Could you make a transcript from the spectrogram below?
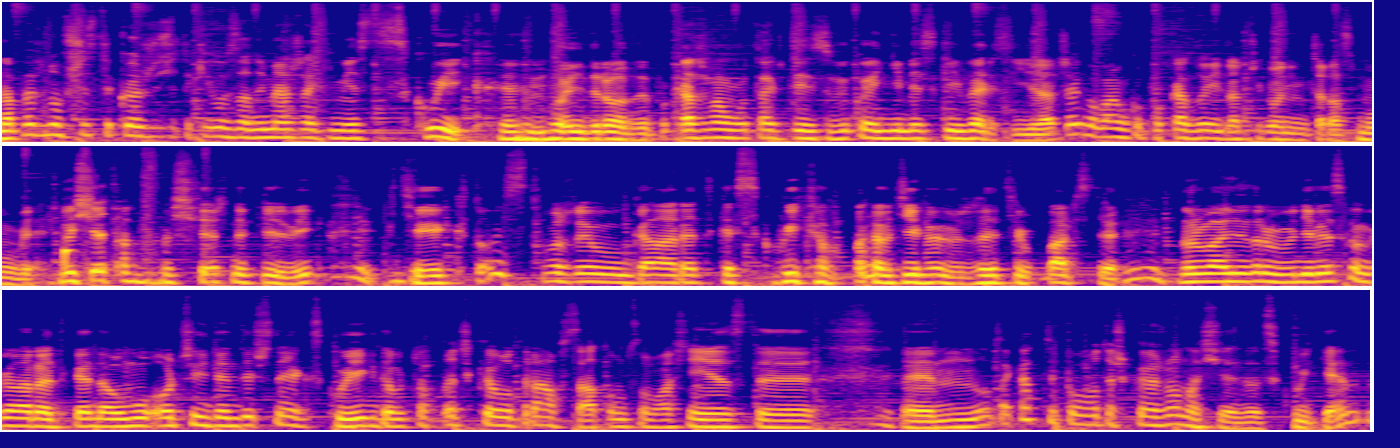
Na pewno wszyscy kojarzycie takiego zadymiarza, jakim jest Squeak, moi drodzy. Pokażę wam go tutaj w tej zwykłej niebieskiej wersji. Dlaczego wam go pokazuję i dlaczego o nim teraz mówię? Wyświetlam tam śmieszny filmik, gdzie ktoś stworzył galaretkę Squeaka w prawdziwym życiu. Patrzcie, normalnie zrobił niebieską galaretkę, dał mu oczy identyczne jak Squeak, dał czapeczkę od Rafsa, tą co właśnie jest, y, y, no taka typowo też kojarzona się ze Squeakiem,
